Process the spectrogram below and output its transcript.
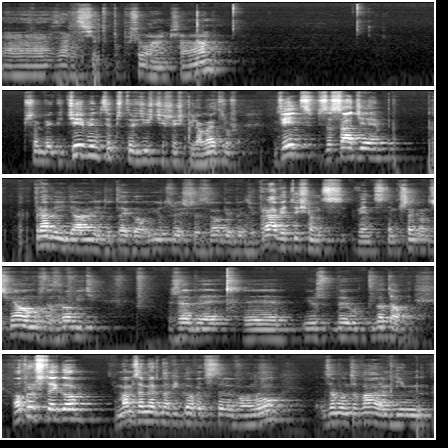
e, zaraz się tu przełączam. Przebieg 946 km, więc w zasadzie prawie idealnie do tego. Jutro jeszcze zrobię, będzie prawie 1000, więc ten przegląd śmiało można zrobić, żeby y, już był gotowy. Oprócz tego mam zamiar nawigować z telefonu. Zamontowałem w nim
